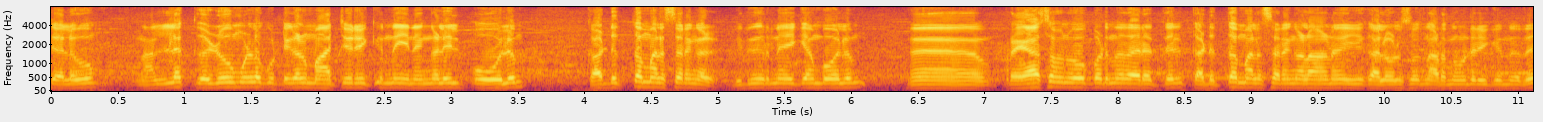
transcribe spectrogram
ചിലവും നല്ല കഴിവുമുള്ള കുട്ടികൾ മാറ്റിവെക്കുന്ന ഇനങ്ങളിൽ പോലും കടുത്ത മത്സരങ്ങൾ വിധി നിർണയിക്കാൻ പോലും പ്രയാസം അനുഭവപ്പെടുന്ന തരത്തിൽ കടുത്ത മത്സരങ്ങളാണ് ഈ കലോത്സവം നടന്നുകൊണ്ടിരിക്കുന്നത്.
